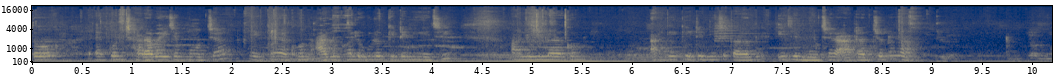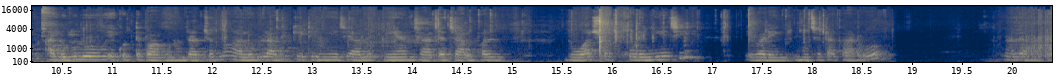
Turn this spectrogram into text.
তো এখন ছাড়াবো এই যে মোচা এটা এখন আলু ফালুগুলো কেটে নিয়েছি। আলুগুলো এখন আগে কেটে নিয়েছি, কারণ এই যে মোচার আটার জন্য না, আলুগুলো এ করতে পারব না, যার জন্য আলুগুলো আগে কেটে নিয়েছি। আলু, পেঁয়াজ যা যা চাল ফাল ধোয়া সব করে নিয়েছি। এবার এই মোচাটা কাটবো। নাহলে আটা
